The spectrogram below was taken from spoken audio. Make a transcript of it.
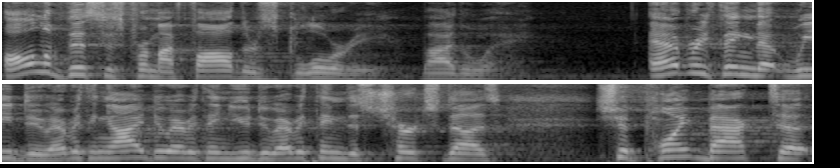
All of this is for my Father's glory, by the way. Everything that we do, everything I do, everything you do, everything this church does should point back to,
